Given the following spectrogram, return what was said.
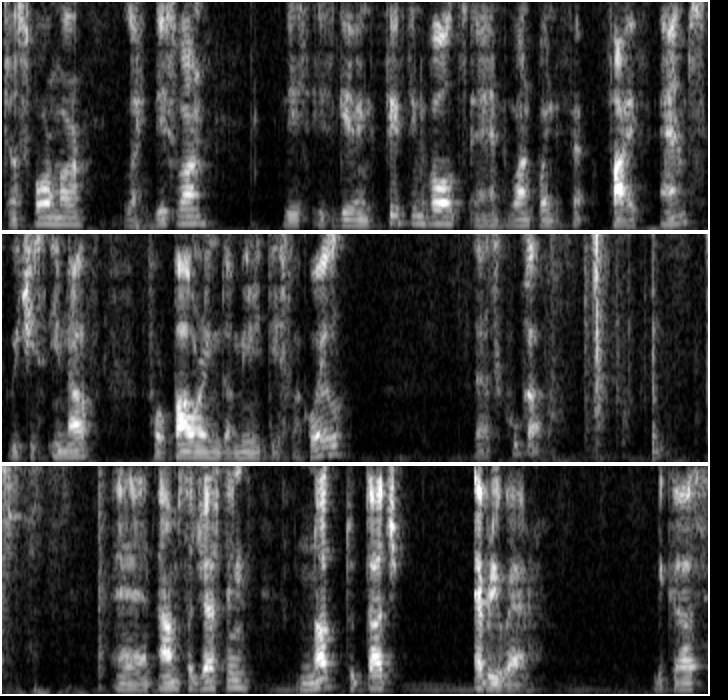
transformer like this one. This is giving 15 volts and 1.5 amps, which is enough for powering the mini Tesla coil. Let's hook up and I'm suggesting not to touch everywhere because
